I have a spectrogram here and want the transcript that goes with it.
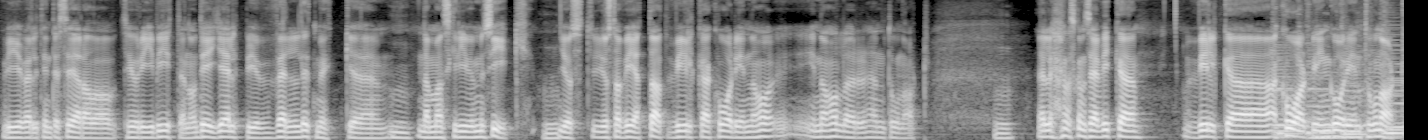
vi är väldigt intresserade av teoribiten och det hjälper ju väldigt mycket eh, Mm. när man skriver musik. Mm. Just, just att veta att vilka ackord innehå- innehåller en tonart. Eller vad ska man säga, vilka, vilka ackord ingår i en tonart?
